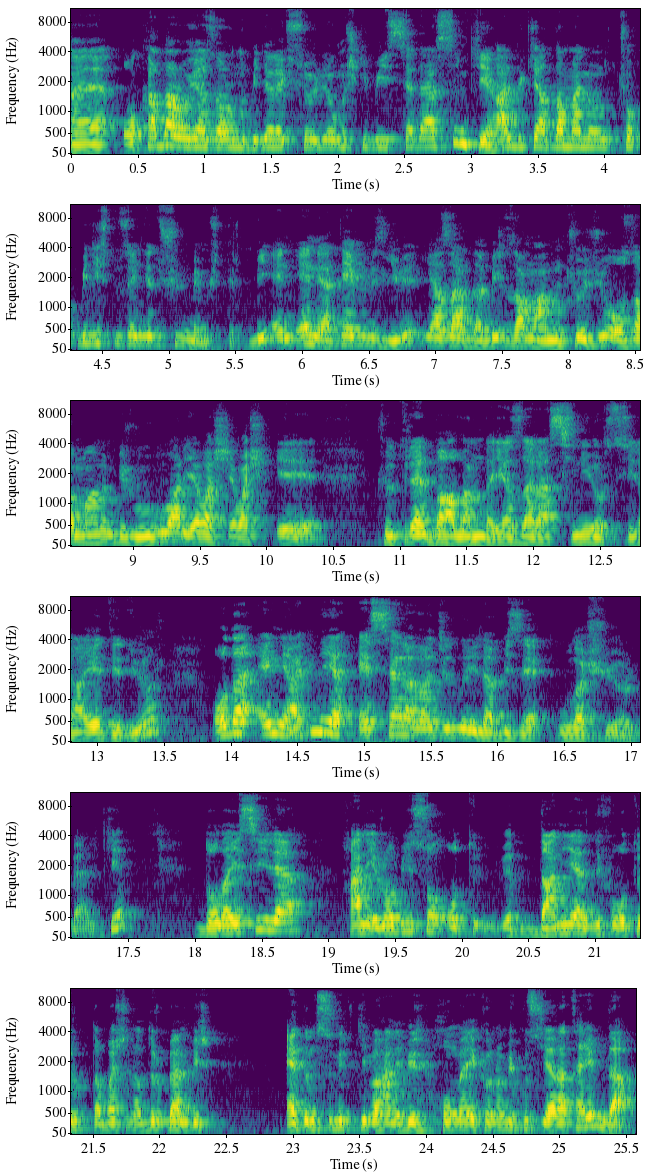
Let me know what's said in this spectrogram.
Ee, o kadar o yazar onu bilerek söylüyormuş gibi hissedersin ki halbuki adam hani onu çok bilinç düzeyinde düşünmemiştir. Bir en, en nihayetinde hepimiz gibi yazar da bir zamanın çocuğu o zamanın bir ruhu var yavaş yavaş e, kültürel bağlamda yazara siniyor, sirayet ediyor. O da en nihayetinde eser aracılığıyla bize ulaşıyor belki. Dolayısıyla hani Robinson, Daniel Defoe oturup da başına dur ben bir Adam Smith gibi hani bir homo economicus yaratayım da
